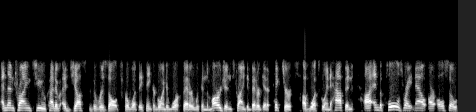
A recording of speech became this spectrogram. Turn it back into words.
and then trying to kind of adjust the results for what they think are going to work better within the margins, trying to better get a picture of what's going to happen. Uh, and the polls right now are also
